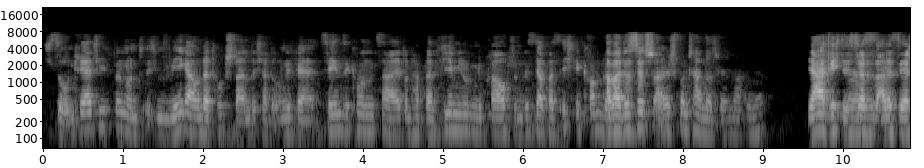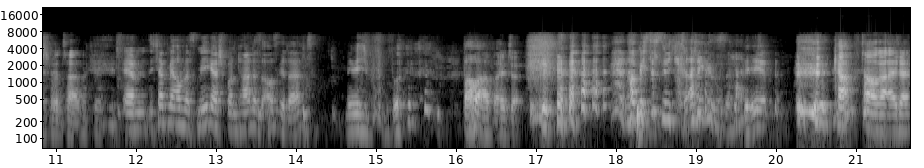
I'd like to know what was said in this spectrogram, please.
ich so unkreativ bin und ich mega unter Druck stand. Ich hatte ungefähr 10 Sekunden Zeit und habe dann 4 Minuten gebraucht und wisst ihr, auf was ich gekommen bin? Aber das ist jetzt schon alles spontan, was wir machen, ne? ja, richtig, Ja. das ist alles sehr spontan. Okay. Ähm, ich habe mir auch was mega Spontanes ausgedacht, nämlich Bauarbeiter. Habe ich das nicht gerade gesagt? Nee. Kampftaucher, Alter.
